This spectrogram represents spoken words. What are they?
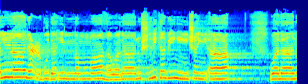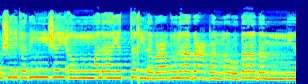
ألا نعبد إلا الله ولا نشرك به شيئا. ولا نشرك به شيئا ولا يتخذ بعضنا بعضا أربابا من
